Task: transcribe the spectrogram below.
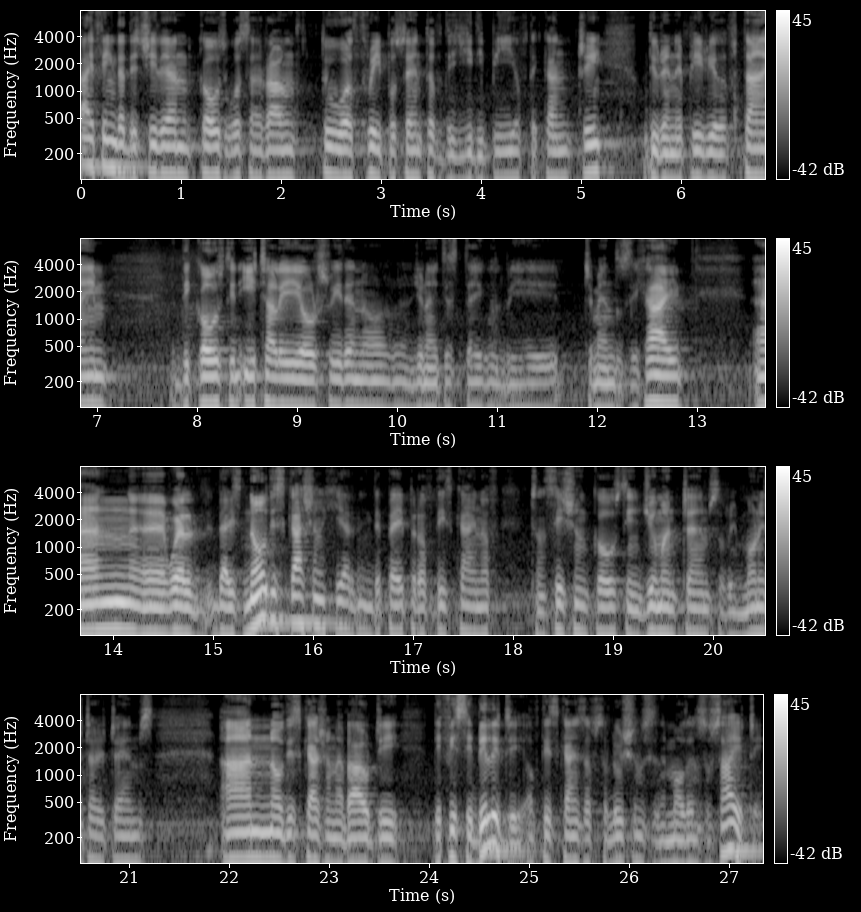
I think that the Chilean cost was around 2 or 3 percent of the GDP of the country during a period of time. The cost in Italy or Sweden or United States will be tremendously high. And, uh, well, there is no discussion here in the paper of this kind of transition cost in human terms or in monetary terms, and no discussion about the the feasibility of these kinds of solutions in the modern society.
